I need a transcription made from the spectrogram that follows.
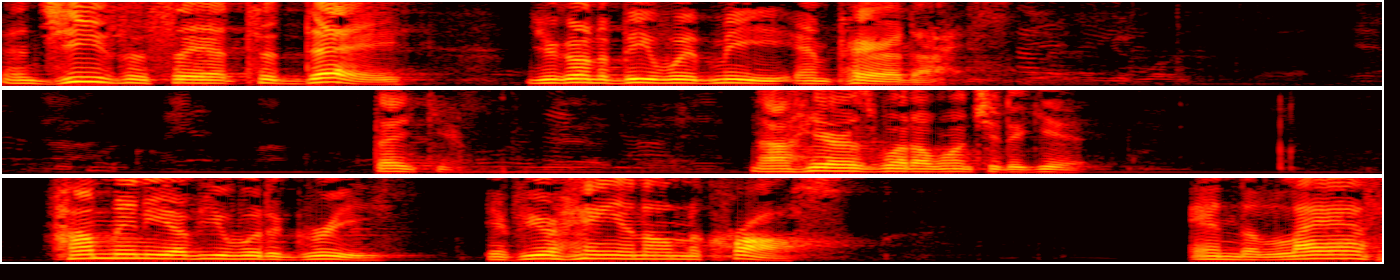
And jesus said today you're going to be with me in paradise. Thank you. Now here's what i want you to get how many of you would agree if you're hanging on the cross and the last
